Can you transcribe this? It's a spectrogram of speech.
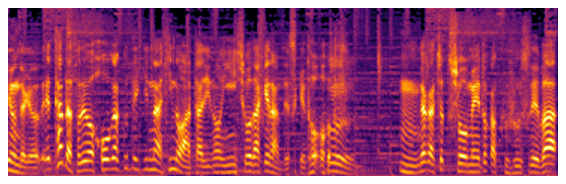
言うんだけどえただそれは方角的な火の当たりの印象だけなんですけど、うん。うん、だからちょっと照明とか工夫すれば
